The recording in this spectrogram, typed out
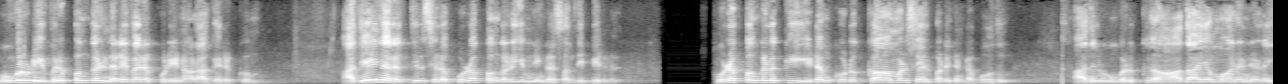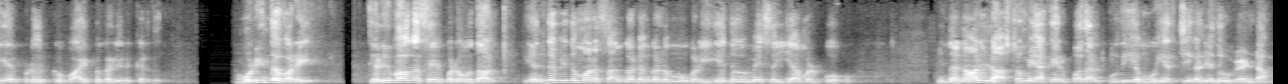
உங்களுடைய விருப்பங்கள் நிறைவேறக்கூடிய நாளாக இருக்கும். அதே நேரத்தில் சில குழப்பங்களையும் நீங்கள் சந்திப்பீர்கள். குழப்பங்களுக்கு இடம் கொடுக்காமல் செயல்படுகின்ற போது அதில் உங்களுக்கு ஆதாயமான நிலை ஏற்படுவதற்கு வாய்ப்புகள் இருக்கிறது. முடிந்தவரை தெளிவாக செயல்படுவதால் எந்த விதமான சங்கடங்களும் உங்களை எதுவுமே செய்யாமல் போகும். இந்த நாளில் அஷ்டமையாக இருப்பதால் புதிய முயற்சிகள் எதுவும் வேண்டாம்.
